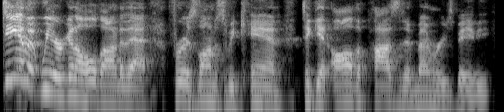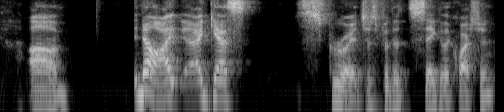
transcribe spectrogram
damn it, we are going to hold on to that for as long as we can to get all the positive memories, baby. Um, no, I, I guess screw it, just for the sake of the question.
